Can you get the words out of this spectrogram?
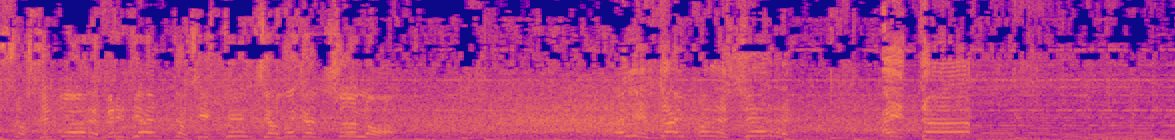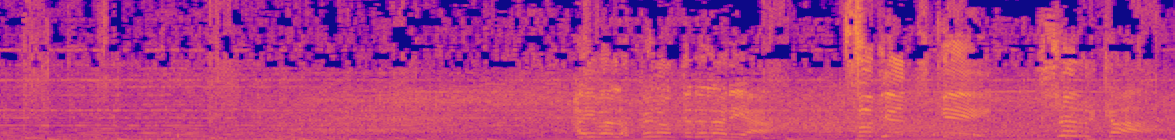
Aplauso, señores. Brillante asistencia. Dejan solo. Ahí está, y puede ser. Ahí está. Ahí va la pelota en el área. Fabianski. Cerca.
